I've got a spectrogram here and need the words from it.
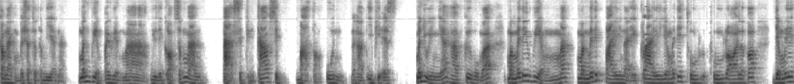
กำไรของบริษัทจดทะเบียนอะมันเหวี่ยงไปเหวี่ยงมาอยู่ในกรอบสักประมาณ80ถึง90 บาทต่อหุ้นนะครับ EPS มันอยู่อย่างเงี้ยครับ คือผมว่ามันไม่ได้เหวี่ยงมาก มันไม่ได้ไปไหนไกล ยังไม่ได้ทุทุร้อย แล้วก็ยังไม่ได้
